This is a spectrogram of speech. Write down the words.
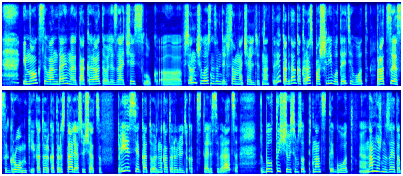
и и Ван Дайна так и ратовали за честь слуг. Э, Все началось, на самом деле, в самом начале 19 века, когда как раз пошли вот эти вот процессы громкие, которые, которые стали освещаться в прессе, которые, на которые люди как-то стали собираться. Это был 1815 год. Э, нам нужно за это,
